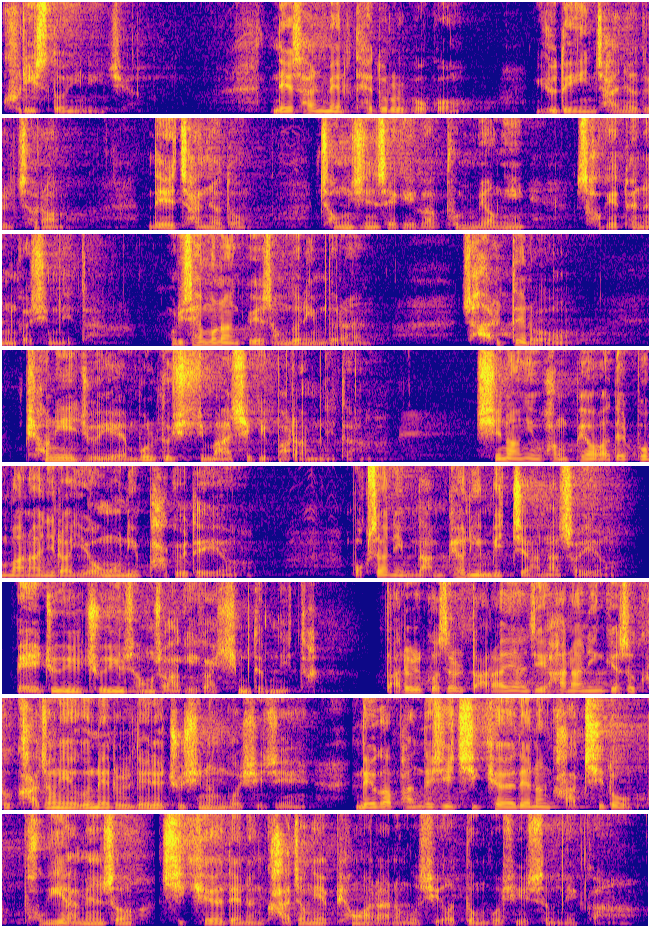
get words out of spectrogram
그리스도인이죠. 내 삶의 태도를 보고 유대인 자녀들처럼 내 자녀도 정신세계가 분명히 서게 되는 것입니다. 우리 세문안교회 성도님들은 절대로 편의주의에 물드시지 마시기 바랍니다. 신앙이 황폐화될 뿐만 아니라 영혼이 파괴돼요. 목사님 남편이 믿지 않아서요. 매주일 주일 성수하기가 힘듭니다. 따를 것을 따라야지 하나님께서 그 가정의 은혜를 내려주시는 것이지. 내가 반드시 지켜야 되는 가치도 포기하면서 지켜야 되는 가정의 평화라는 것이 어떤 것이 있습니까?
